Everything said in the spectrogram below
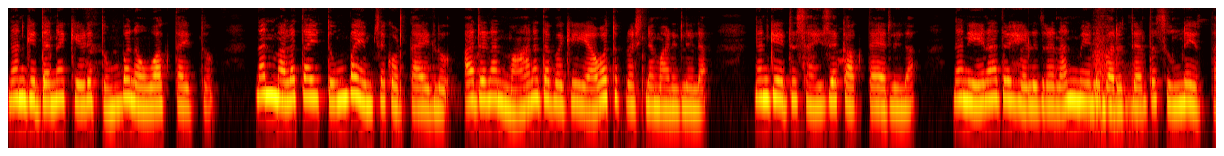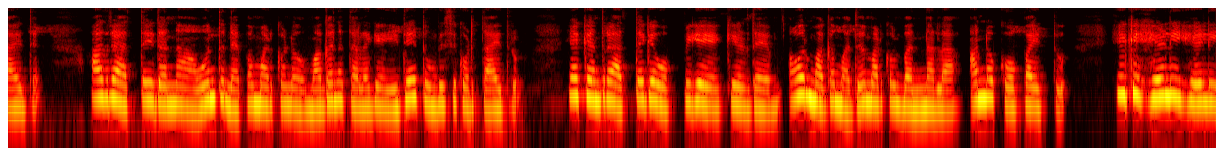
ನನಗೆ ಇದನ್ನು ಕೇಳಿ ತುಂಬ ನೋವಾಗ್ತಾ ಇತ್ತು. ನನ್ನ ಮಲತಾಯಿ ತುಂಬ ಹಿಂಸೆ ಕೊಡ್ತಾ ಇದ್ಲು. ಆದರೆ ನನ್ನ ಮಾನದ ಬಗ್ಗೆ ಯಾವತ್ತೂ ಪ್ರಶ್ನೆ ಮಾಡಿರಲಿಲ್ಲ. ನನಗೆ ಇದು ಸಹಿಸೋಕ್ಕಾಗ್ತಾ ಇರಲಿಲ್ಲ. ನಾನು ಏನಾದರೂ ಹೇಳಿದ್ರೆ ನನ್ನ ಮೇಲೆ ಬರುತ್ತೆ ಅಂತ ಸುಮ್ಮನೆ ಇರ್ತಾ ಇದ್ದೆ. ಆದರೆ ಅತ್ತೆ ಇದನ್ನು ಒಂದು ನೆಪ ಮಾಡಿಕೊಂಡು ಮಗನ ತಲೆಗೆ ಇದೇ ತುಂಬಿಸಿ ಕೊಡ್ತಾಯಿದ್ರು ಯಾಕೆಂದರೆ ಅತ್ತೆಗೆ ಒಪ್ಪಿಗೆ ಕೇಳಿದೆ ಅವ್ರ ಮಗ ಮದುವೆ ಮಾಡ್ಕೊಂಡು ಬಂದನಲ್ಲ ಅನ್ನೋ ಕೋಪ ಇತ್ತು. ಹೀಗೆ ಹೇಳಿ ಹೇಳಿ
